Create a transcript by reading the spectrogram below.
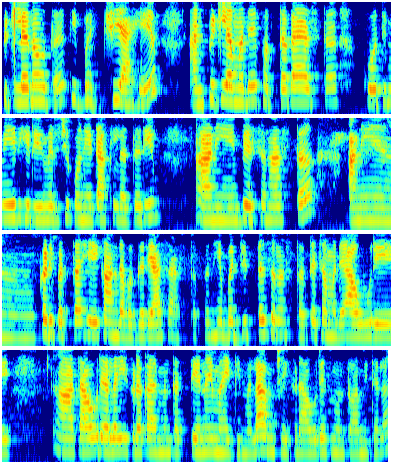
पिठलं नव्हतं ती भज्जी आहे. आणि पिठल्यामध्ये फक्त काय असतं कोथिंबीर हिरवी मिरची कोणी टाकलं तरी आणि बेसन असतं आणि कढीपत्ता हे कांदा वगैरे असं असतं. पण हे भज्जीत तसं नसतं. त्याच्यामध्ये आवरे आता आवऱ्याला इकडं काय म्हणतात ते नाही माहिती मला. आमच्या इकडं आवरेच म्हणतो आम्ही त्याला.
